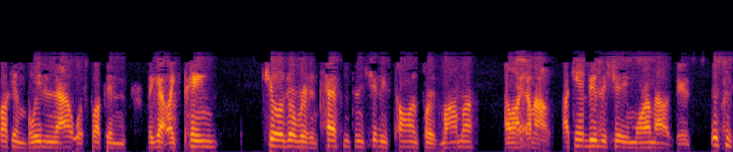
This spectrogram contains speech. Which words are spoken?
fucking bleeding out with fucking. They got like pain killers over his intestines and shit. He's calling for his mama. I'm like, Yeah. I'm out. I can't do this shit anymore. I'm out, dude. This is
